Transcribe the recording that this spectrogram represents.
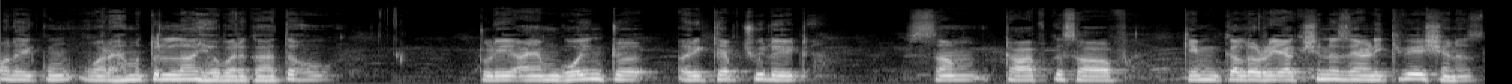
alaikum wa rahmatullahi wa barakatuh. Today I am going to recapitulate some topics of chemical reactions and equations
